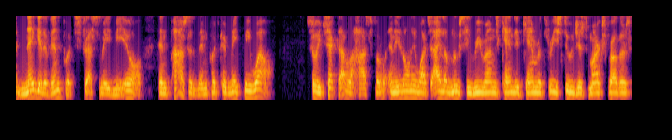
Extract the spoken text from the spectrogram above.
negative input, stress made me ill, then positive input could make me well. So he checked out of the hospital and he'd only watch I Love Lucy reruns, Candid Camera, Three Stooges, Marx Brothers.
